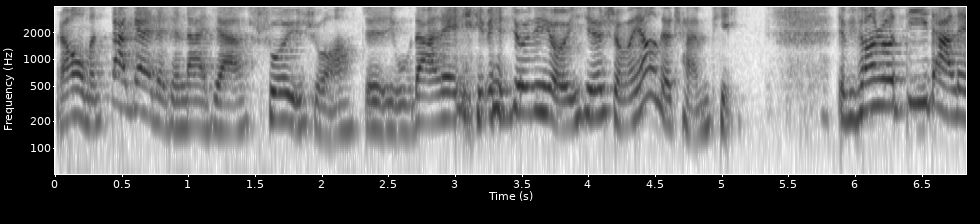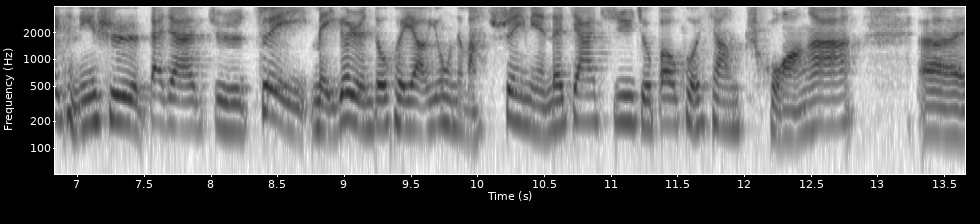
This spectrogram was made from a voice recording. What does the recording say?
然后我们大概的跟大家说一说啊，这五大类里面究竟有一些什么样的产品。就比方说，第一大类肯定是大家就是最每个人都会要用的嘛，睡眠的家居就包括像床啊。呃，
